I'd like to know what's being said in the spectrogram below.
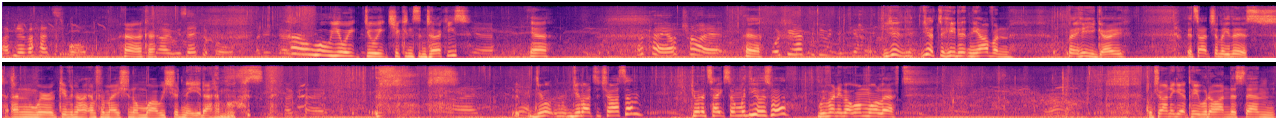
I've never had swan. Yeah, okay. No, it was edible. I didn't know. Oh, well, you eat, do you eat chickens and turkeys? Yeah. Yeah. Okay, I'll try it. Yeah. What do you have to do with it? Do you have to You, you have to heat it in the oven. But here you go. It's actually this, and we're giving out information on why we shouldn't eat animals. Okay. do, you, would you like to try some? Do you want to take some with you as well? We've only got one more left. We're trying to get people to understand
